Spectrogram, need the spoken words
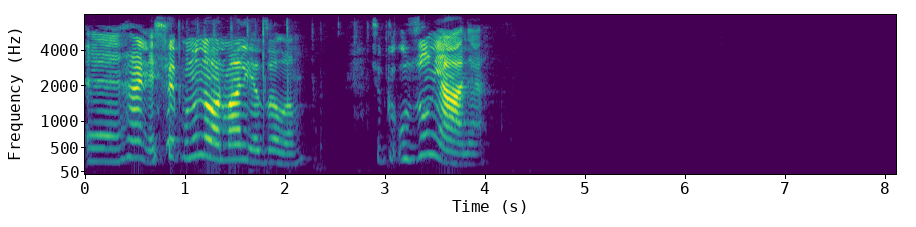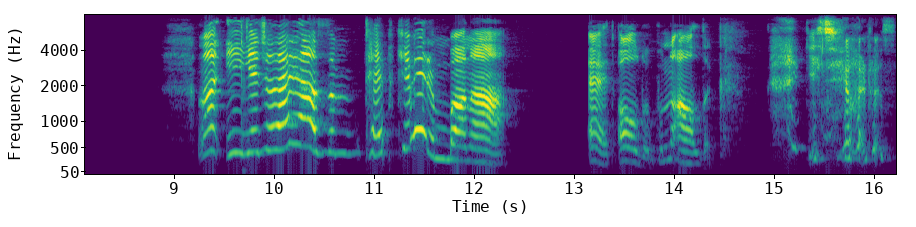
Ee, her neyse bunu normal yazalım. Çünkü uzun yani. Lan iyi geceler yazdım. Tepki verin bana. Evet oldu. Bunu aldık. Geçiyoruz.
